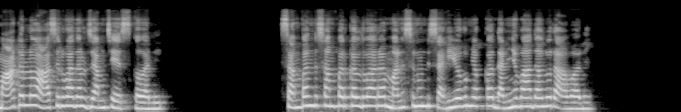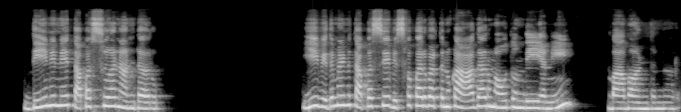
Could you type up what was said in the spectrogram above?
మాటల్లో ఆశీర్వాదాలు జమ చేసుకోవాలి. సంబంధ సంపర్కాల ద్వారా మనసు నుండి సహయోగం యొక్క ధన్యవాదాలు రావాలి. దీనినే తపస్సు అని అంటారు. ఈ విధమైన తపస్సే విశ్వ పరివర్తనకు ఆధారం అవుతుంది అని బాబా అంటున్నారు.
